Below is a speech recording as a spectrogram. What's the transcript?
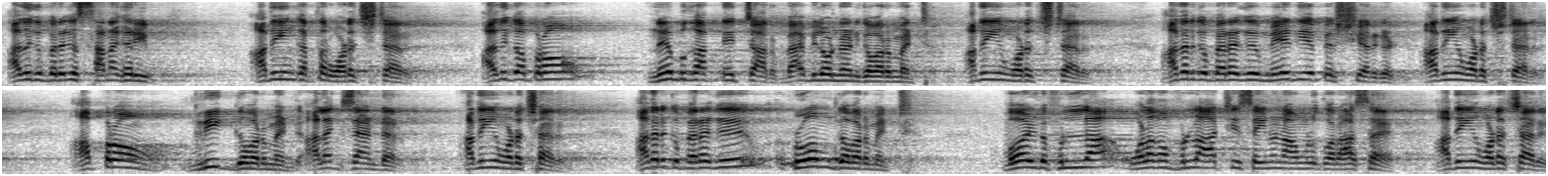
அதுக்கு பிறகு சனகரிப் அதையும் கத்தர் உடச்சிட்டார். அதுக்கப்புறம் நேபுகாத் நேச்சார் பேபிலோனியன் கவர்மெண்ட் அதையும் உடைச்சிட்டார். அதற்கு பிறகு மேதிய பெர்ஷியர்கள் அதையும் உடைச்சிட்டார். அப்புறம் கிரீக் கவர்மெண்ட் அலெக்சாண்டர் அதையும் உடைச்சார். அதற்கு பிறகு ரோம் கவர்மெண்ட் வேர்ல்டு ஃபுல்லாக உலகம் ஃபுல்லாக ஆட்சி செய்யணும்னு அவங்களுக்கு ஒரு ஆசை அதையும் உடைச்சார்.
